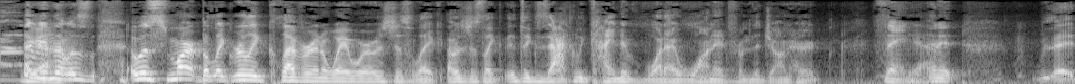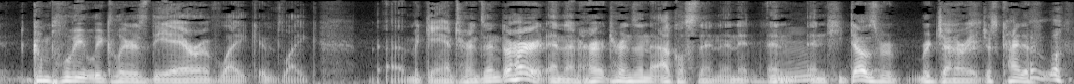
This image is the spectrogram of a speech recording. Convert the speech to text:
I Yeah. mean, that was. It was smart, but like really clever in a way where it was just like I was just like it's exactly kind of what I wanted from the John Hurt thing, Yeah. and it it completely clears the air of like of like. Uh, McGann turns into Hurt, and then Hurt turns into Eccleston, and it and, and he does re- regenerate, just kind of love-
